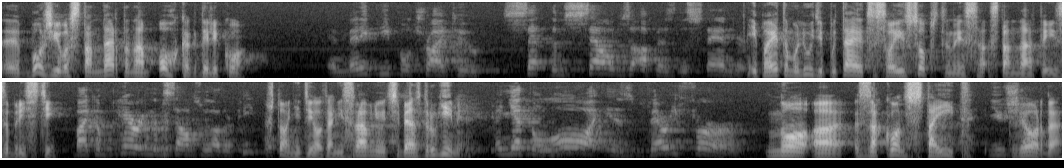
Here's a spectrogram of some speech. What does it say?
э, Божьего стандарта нам, ох, как далеко. И поэтому люди пытаются свои собственные со- стандарты изобрести. Что они делают? Они сравнивают себя с другими. Но а, закон стоит твердо.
